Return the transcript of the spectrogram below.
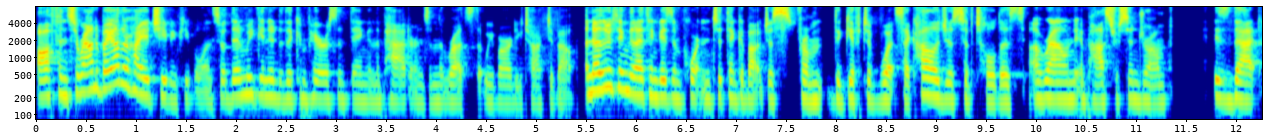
often surrounded by other high achieving people. And so then we get into the comparison thing and the patterns and the ruts that we've already talked about. Another thing that I think is important to think about just from the gift of what psychologists have told us around imposter syndrome is that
